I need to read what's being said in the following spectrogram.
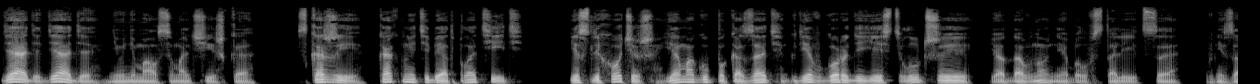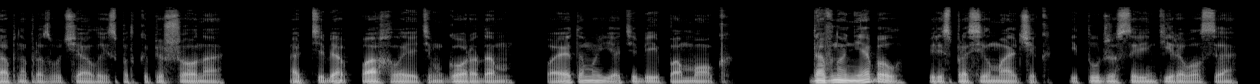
«Дядя, дядя!» — не унимался мальчишка. «Скажи, как мне тебе отплатить? Если хочешь, я могу показать, где в городе есть лучшие...» «Я давно не был в столице», — внезапно прозвучало из-под капюшона. «От тебя пахло этим городом поэтому я тебе и помог». «Давно не был?» — переспросил мальчик и тут же сориентировался.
